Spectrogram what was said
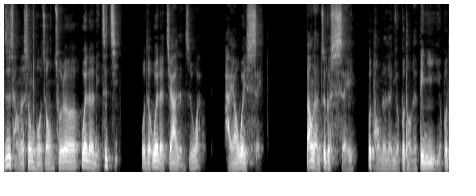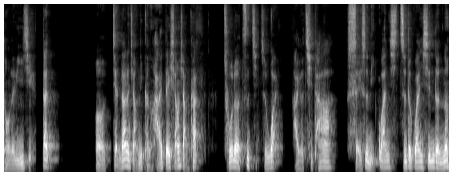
日常的生活中，除了为了你自己或者为了家人之外，还要为谁？当然，这个谁，不同的人有不同的定义，有不同的理解，但呃，简单的讲，你可能还得想想看。除了自己之外，还有其他谁是你关心、值得关心的呢？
